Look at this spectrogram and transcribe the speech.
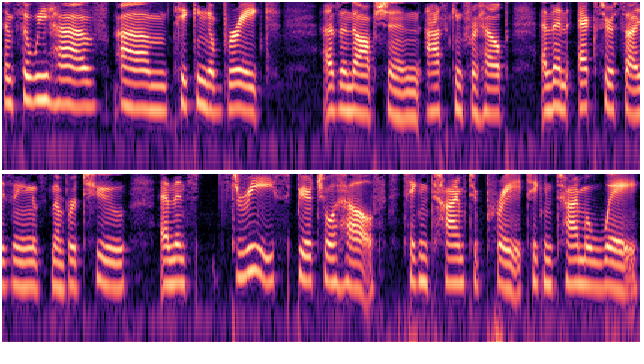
And so we have um, taking a break as an option, asking for help, and then exercising is number two, and then sp- three, spiritual health, taking time to pray, taking time away,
